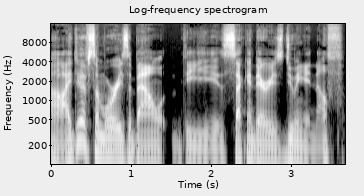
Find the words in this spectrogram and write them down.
Uh, I do have some worries about the secondaries doing enough.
